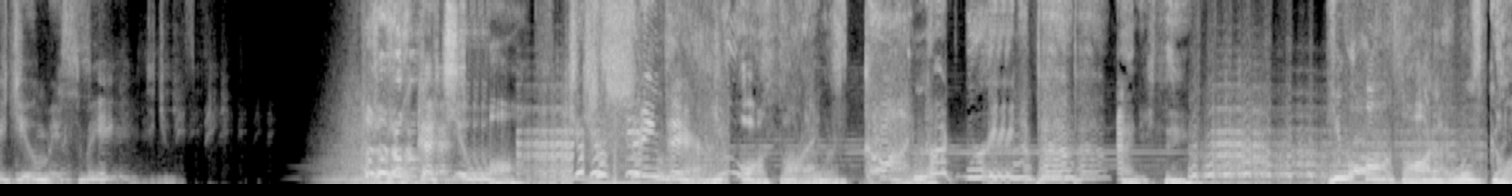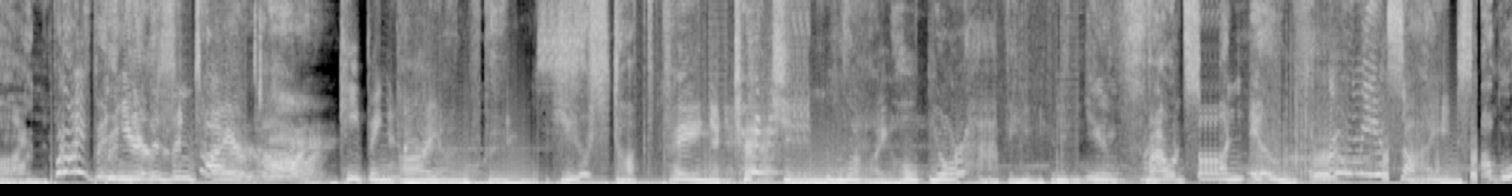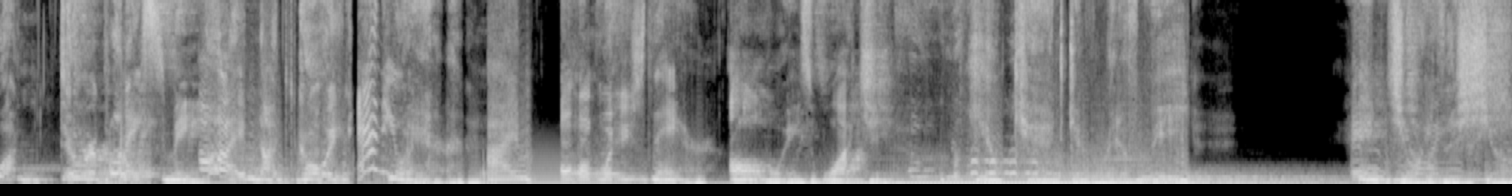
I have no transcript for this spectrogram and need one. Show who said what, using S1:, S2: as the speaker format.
S1: Did you miss me? Did you miss me? Look at you all! Just, just sitting there! You all thought I was gone, not worrying about anything. You all thought I was gone, but I've been, been here this entire time, keeping an eye on things. You stopped paying attention. Well, I hope you're happy. You found someone new, threw me aside, someone to replace me. I'm not going anywhere. I'm always there, always watching. You can't get rid of me. Enjoy the show.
